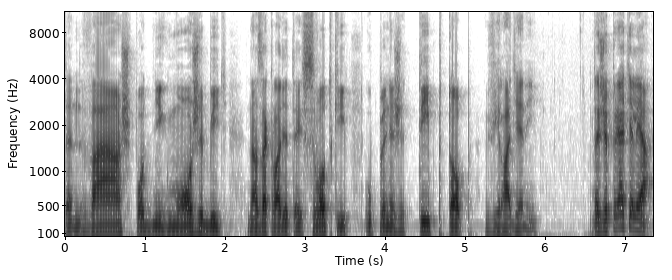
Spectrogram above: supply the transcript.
ten váš podnik môže byť na základe tej svodky úplne že tip-top vyladený. Takže priatelia,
